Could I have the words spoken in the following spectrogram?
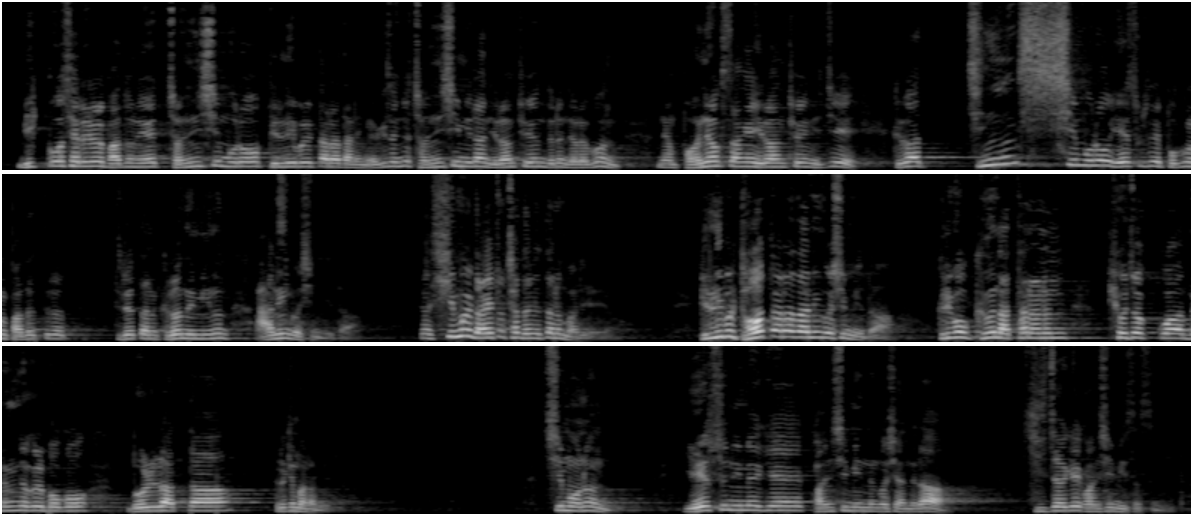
믿고 세례를 받은 후에 전심으로 빌립을 따라다니며 여기서 이제 전심이란 이런 표현들은 여러분 그냥 번역상의 이러한 표현이지 그가 진심으로 예수 그리스도의 복음을 받아들였다는 그런 의미는 아닌 것입니다. 그러니까 힘을 다해 쫓아다녔다는 말이에요. 빌립을 더 따라다닌 것입니다. 그리고 그 나타나는 표적과 능력을 보고 놀랐다 그렇게 말합니다. 시몬은 예수님에게 관심이 있는 것이 아니라 기적에 관심이 있었습니다.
